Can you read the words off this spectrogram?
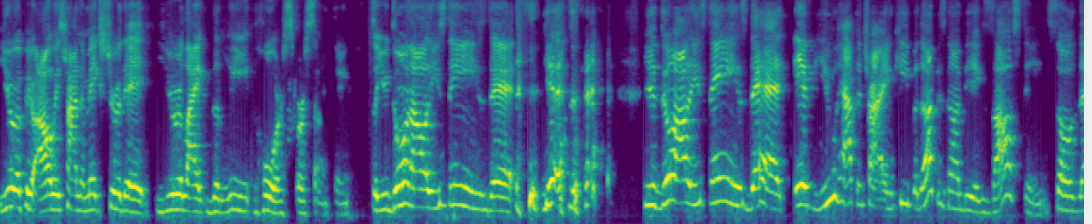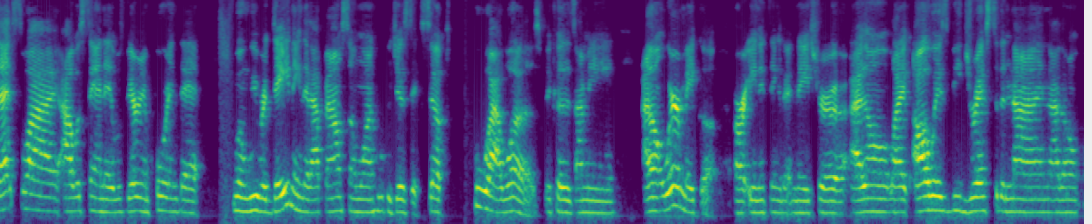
you're up here always trying to make sure that you're like the lead horse or something. So you're doing all these things that, yes, you're doing all these things that if you have to try and keep it up, it's going to be exhausting. So that's why I was saying that it was very important that when we were dating, that I found someone who could just accept who I was. Because I mean, I don't wear makeup or anything of that nature. I don't like always be dressed to the nine. I don't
